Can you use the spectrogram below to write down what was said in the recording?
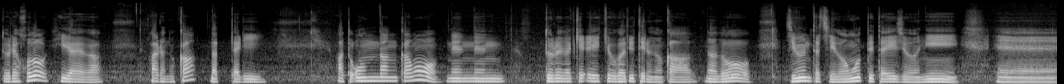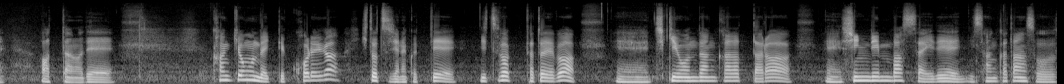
どれほど被害があるのかだったりあと温暖化も年々どれだけ影響が出てるのかなどを自分たちが思ってた以上に、えー、あったので環境問題ってこれが一つじゃなくて実は例えば、えー、地球温暖化だったら、えー、森林伐採で二酸化炭素を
